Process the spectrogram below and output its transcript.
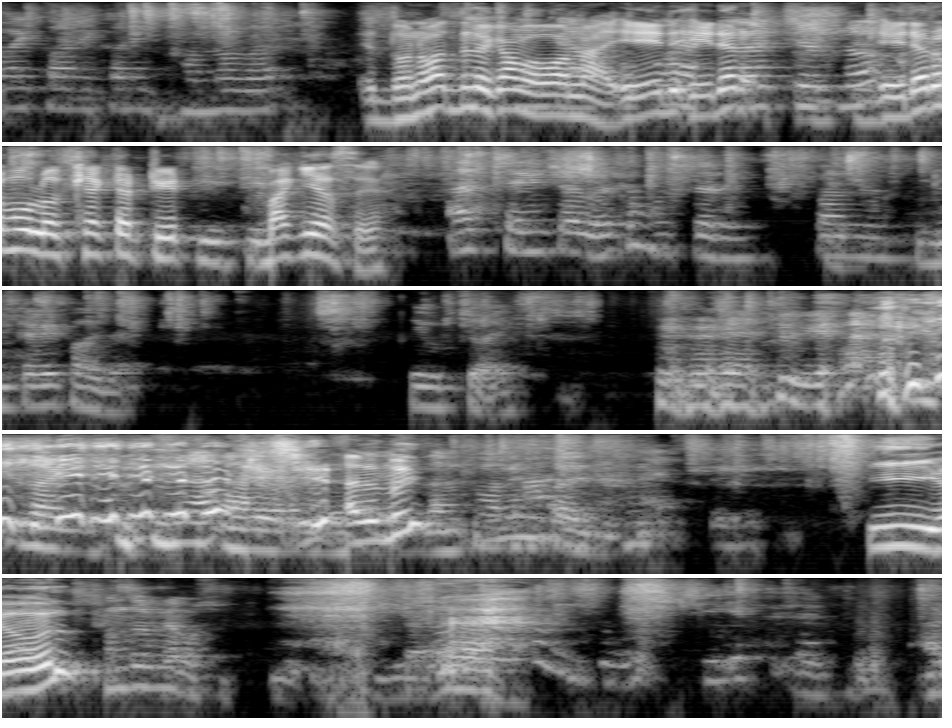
অনেক অনেক ধন্যবাদ। ধন্যবাদ দিলে কাম হব না। এটার এটার উপলক্ষে একটা ট্রিট বাকি আছে। আচ্ছা ইনশাল্লাহ সমস্যা নেই খাওয়া যায়। আরে choice। ই বাবুল আর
